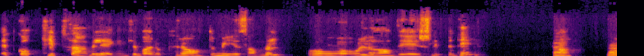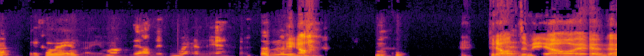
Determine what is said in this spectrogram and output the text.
et godt tips er vel egentlig bare å prate mye sammen, og, og la de slippe til. Ja, Det kan vi. Emma. Ja, det må være enig i. Ja. Prate mye og øve.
